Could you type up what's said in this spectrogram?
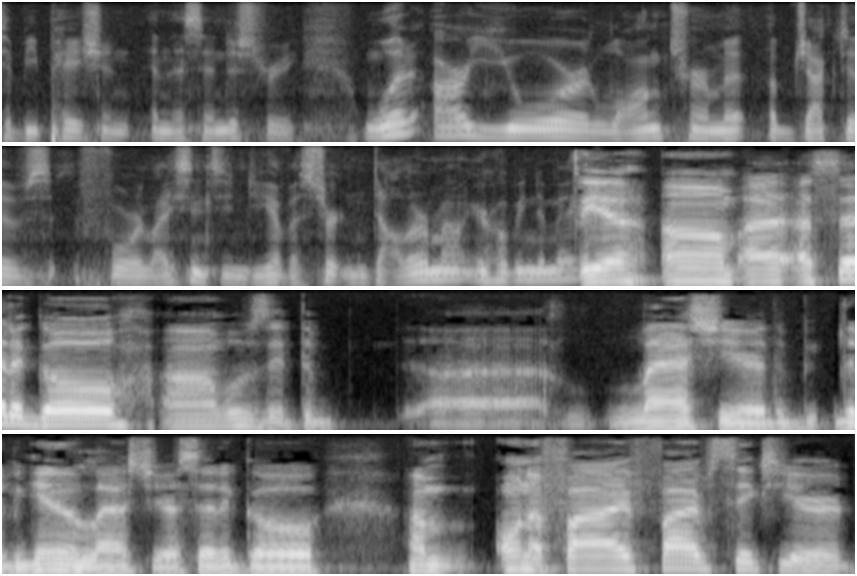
to be patient in this industry. What are your long term objectives for licensing? Do you have a certain dollar amount you're hoping to make? Yeah, um, I, I set a goal. Um, what was it? The uh, last year, the the beginning of last year, I set a goal. I'm on a five, five, six year.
